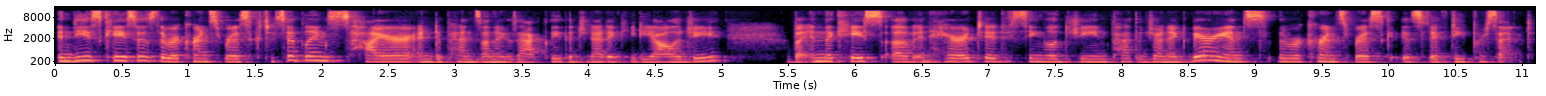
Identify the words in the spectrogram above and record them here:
In these cases, the recurrence risk to siblings is higher and depends on exactly the genetic etiology. But in the case of inherited single gene pathogenic variants, the recurrence risk is 50%.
